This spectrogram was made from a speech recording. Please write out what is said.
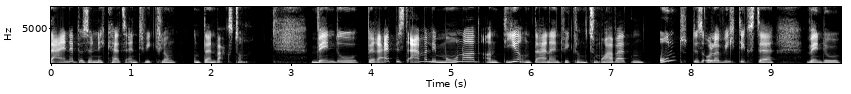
deine Persönlichkeitsentwicklung und dein Wachstum. Wenn du bereit bist, einmal im Monat an dir und deiner Entwicklung zu arbeiten und das Allerwichtigste, wenn du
